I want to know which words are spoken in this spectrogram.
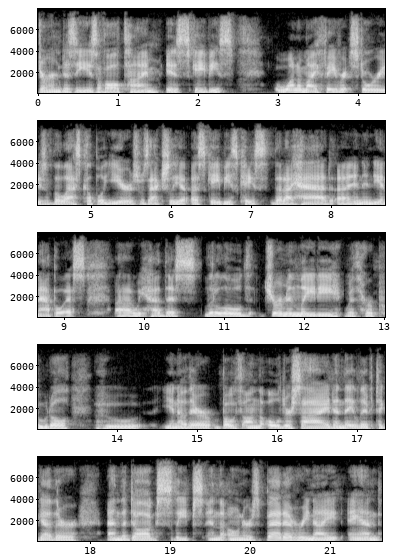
derm disease of all time is scabies. One of my favorite stories of the last couple years was actually a, a, scabies case that I had uh, in Indianapolis. Uh, we had this little old German lady with her poodle who you know they're both on the older side and they live together and the dog sleeps in the owner's bed every night. And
